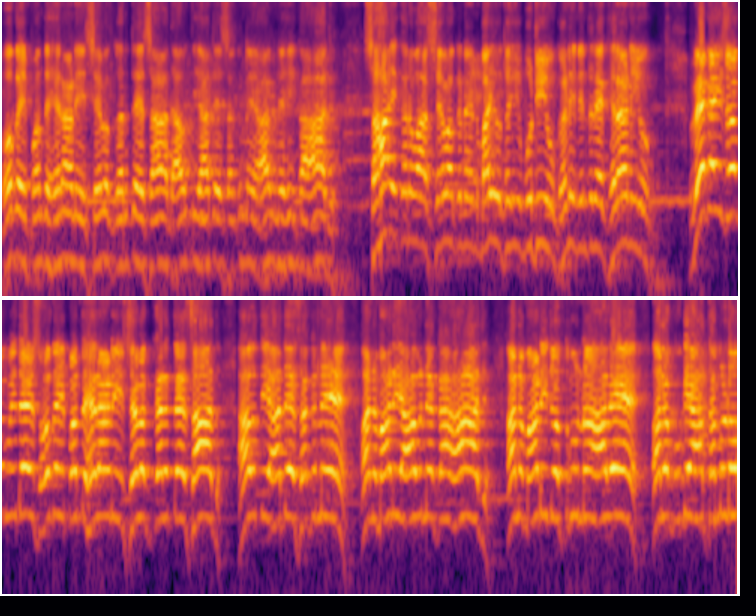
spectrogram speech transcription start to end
હો ગઈ પંથ હેરાણી, સેવક કરતે સાધ આવતી હાથે સકને આવ નહીં કા આજ. સહાય કરવા સેવકને બાયું થયું, બુઢિયું, ઘણી નિંદરે ઘેરાણીયું વે ગઈ શોક વિદેશ હો ગઈ પંથ હેરાણી સેવક કરતે સાધ આવતી આદે સકને અન માળી આવને કા આજ અન માળી જો તું ના આવે અરે કુગે આ થમણો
